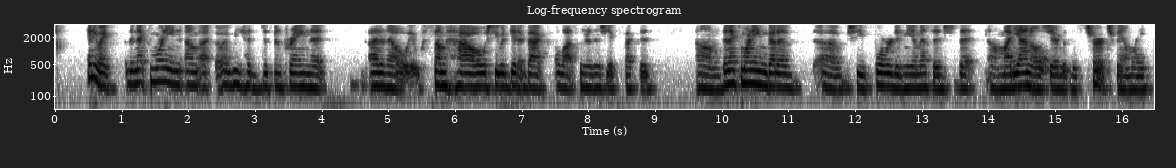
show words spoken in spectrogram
anyway, the next morning, um, I, we had just been praying that I don't know, it, somehow she would get it back a lot sooner than she expected. Um, the next morning, got a uh, she forwarded me a message that uh, Mariano shared with his church family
